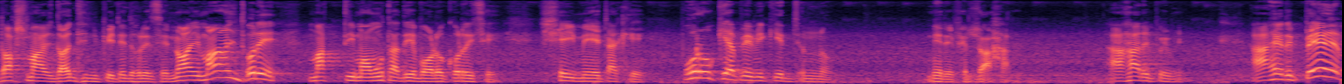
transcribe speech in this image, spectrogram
দশ মাস দশ দিন পেটে ধরেছে, নয় মাস ধরে মাতৃ মমতা দিয়ে বড় করেছে সেই মেয়েটাকে পরকিয়া প্রেমিকের জন্য মেরে ফেলল আহার। আহারে প্রেমিক আহের প্রেম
